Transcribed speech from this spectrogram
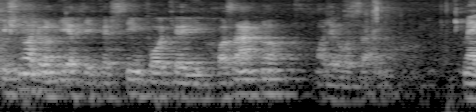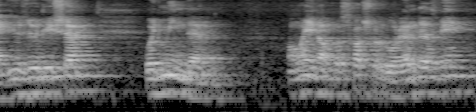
és nagyon értékes színfoltjai hazánknak, Magyarországnak. Meggyőződésem, hogy minden a mai naphoz hasonló rendezvény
